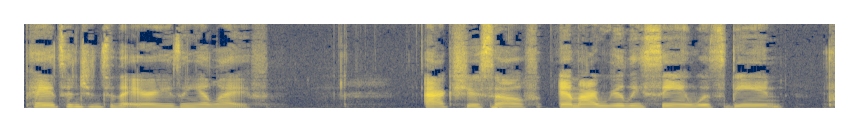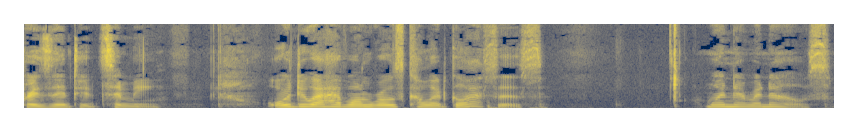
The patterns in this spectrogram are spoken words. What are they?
pay attention to the areas in your life. Ask yourself, am I really seeing what's being presented to me? Or do I have on rose colored glasses? One never knows.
